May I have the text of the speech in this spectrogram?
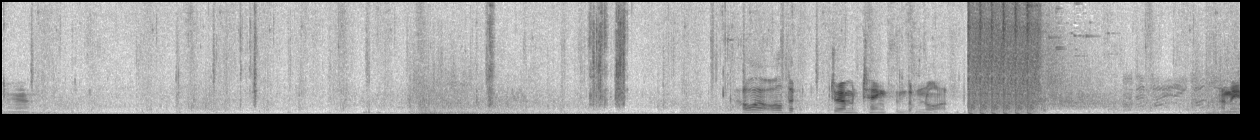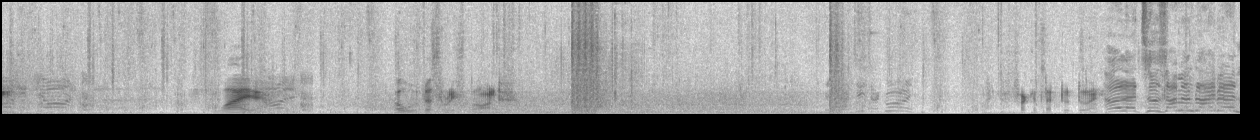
Yeah. How are all the German tanks in the north? I mean, why? Oh, this respawned. Fuck is that dude doing? Alle zusammenbleiben!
